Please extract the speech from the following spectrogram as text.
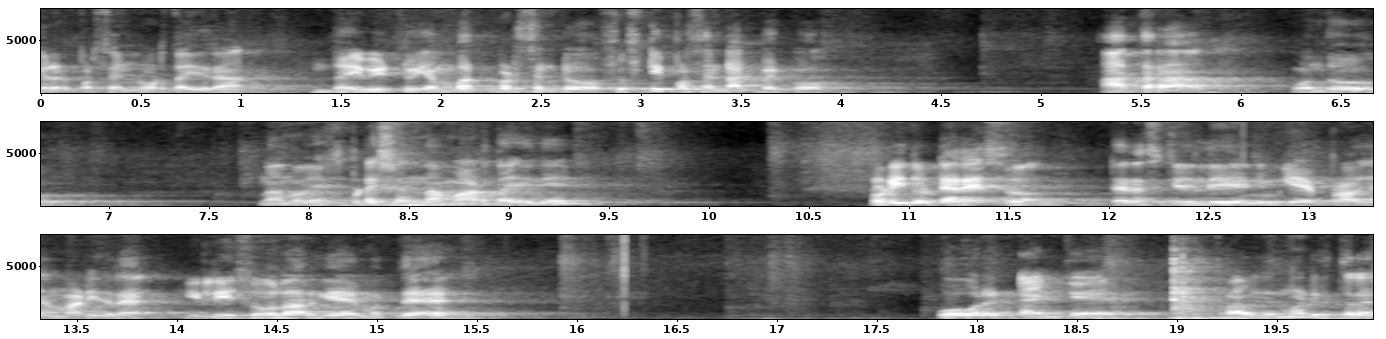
ಎರಡು ಪರ್ಸೆಂಟ್ ನೋಡ್ತಾ ಇದ್ದೀರಾ? ದಯವಿಟ್ಟು ಎಂಬತ್ತು ಪರ್ಸೆಂಟು ಫಿಫ್ಟಿ ಪರ್ಸೆಂಟ್ ಆಗಬೇಕು. ಆ ಥರ ಒಂದು ನಾನು ಎಕ್ಸ್ಪೆಕ್ಟೇಷನ್ನ ಮಾಡ್ತಾಯಿದ್ದೀನಿ ನೋಡಿ, ಇದು ಟೆರೆಸ್ಸು ಟೆರೆಸ್ಗೆ ಇಲ್ಲಿ ನಿಮಗೆ ಪ್ರಾವಿಷನ್ ಮಾಡಿದರೆ, ಇಲ್ಲಿ ಸೋಲಾರ್ಗೆ ಮತ್ತು ಓವರ್ ಎ ಟ್ಯಾಂಕ್ಗೆ ಪ್ರಾವಿಷನ್ ಮಾಡಿರ್ತಾರೆ.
